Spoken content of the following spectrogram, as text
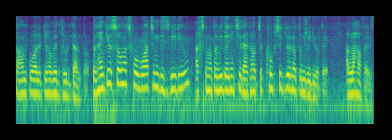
সাউন্ড কোয়ালিটি হবে দুর্দান্ত। Thank you so much for watching this video আজকের মতো বিদায় নিচ্ছি। দেখা হচ্ছে খুব শীঘ্রই নতুন ভিডিওতে আল্লাহ হাফেজ।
